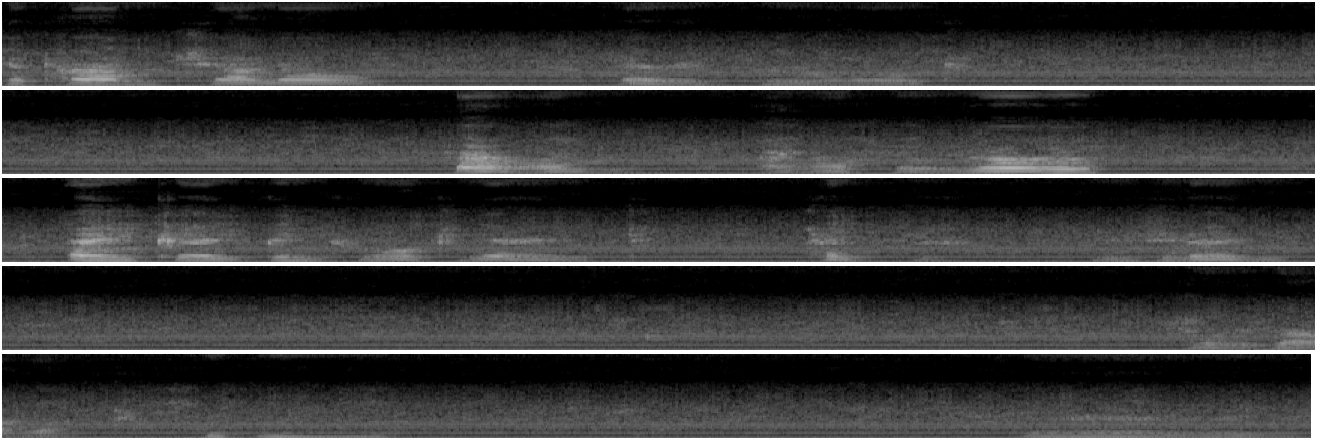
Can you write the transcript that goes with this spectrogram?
Japan channel. Very good. Oh, and I also love AK-48. Hence the username. Sorry about that. mm.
